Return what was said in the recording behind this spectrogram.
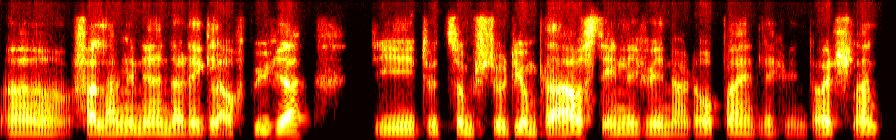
äh, verlangen ja in der Regel auch Bücher, die du zum Studium brauchst, ähnlich wie in Europa, ähnlich wie in Deutschland.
